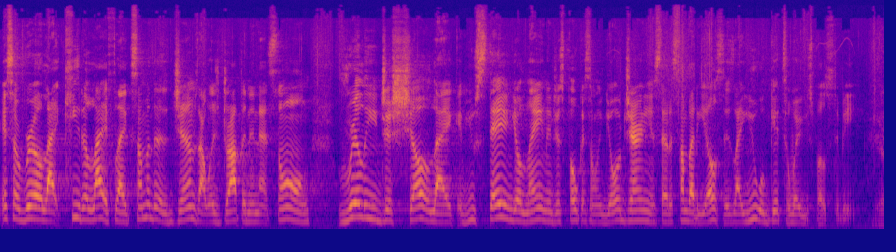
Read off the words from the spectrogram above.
It's a real like key to life. Like some of the gems I was dropping in that song really just show like if you stay in your lane and just focus on your journey instead of somebody else's, like you will get to where you're supposed to be. Yeah.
